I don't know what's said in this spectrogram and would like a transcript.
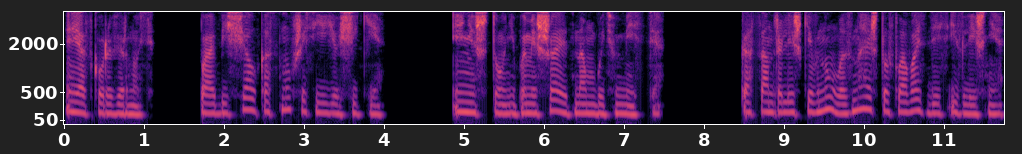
«Я скоро вернусь», — пообещал, коснувшись ее щеки. «И ничто не помешает нам быть вместе». Кассандра лишь кивнула, зная, что слова здесь излишни.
